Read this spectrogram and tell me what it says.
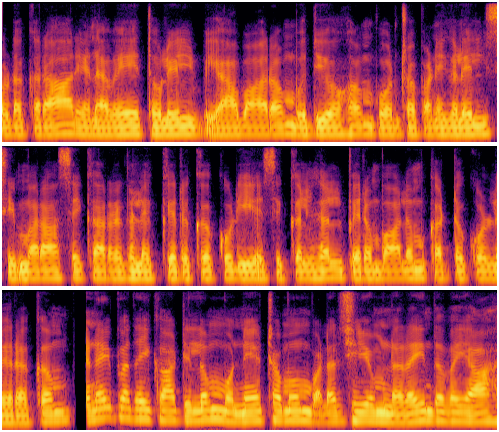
கொடுக்கிறார். எனவே தொழில் வியாபாரம் உத்தியோகம் போன்ற பணிகளில் சிம்மராசிக்காரர்களுக்கு இருக்கக்கூடிய சிக்கல்கள் பெரும்பாலும் கட்டுக்குள் இருக்கும். நினைப்பதை காட்டிலும் முன்னேற்றமும் வளர்ச்சியும் நிறைந்தவையாக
